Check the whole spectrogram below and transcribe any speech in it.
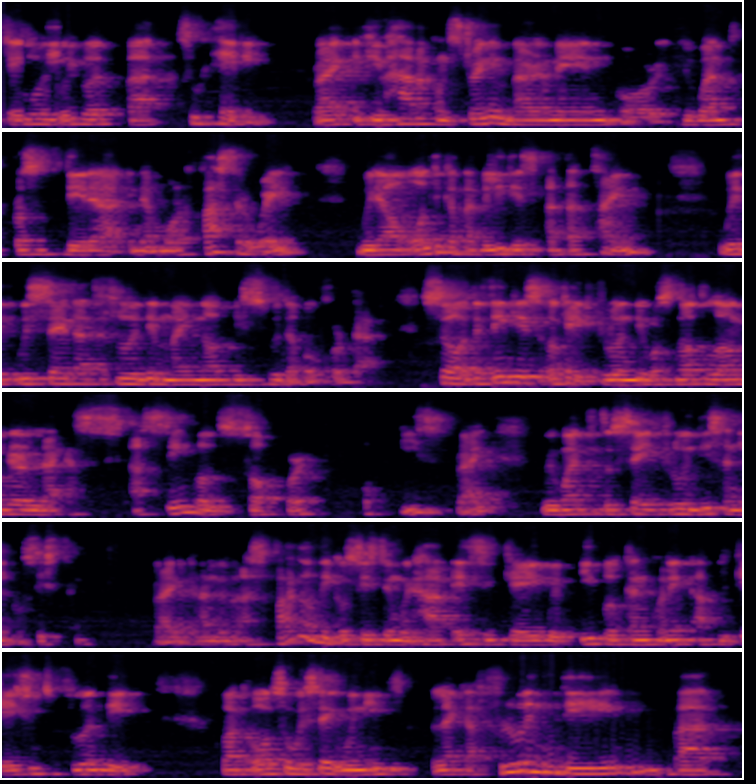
case, will be good, but too heavy, right? If you have a constrained environment or if you want to process data in a more faster way, without all the capabilities at that time, we, we say that FluentD might not be suitable for that. So the thing is, okay, FluentD was not longer like a, a single software of this, right? We wanted to say Fluent is an ecosystem, right? And as part of the ecosystem, we have SDK where people can connect applications to FluentD, but also we say we need like a FluentD, but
